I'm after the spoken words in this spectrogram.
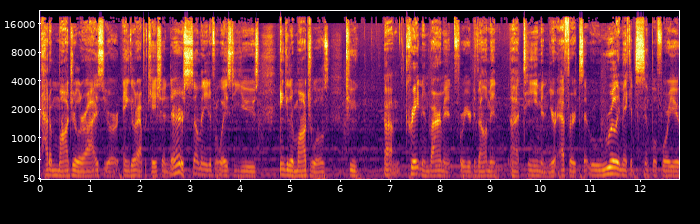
how to modularize your Angular application. There are so many different ways to use Angular modules to um, create an environment for your development uh, team and your efforts that will really make it simple for you,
